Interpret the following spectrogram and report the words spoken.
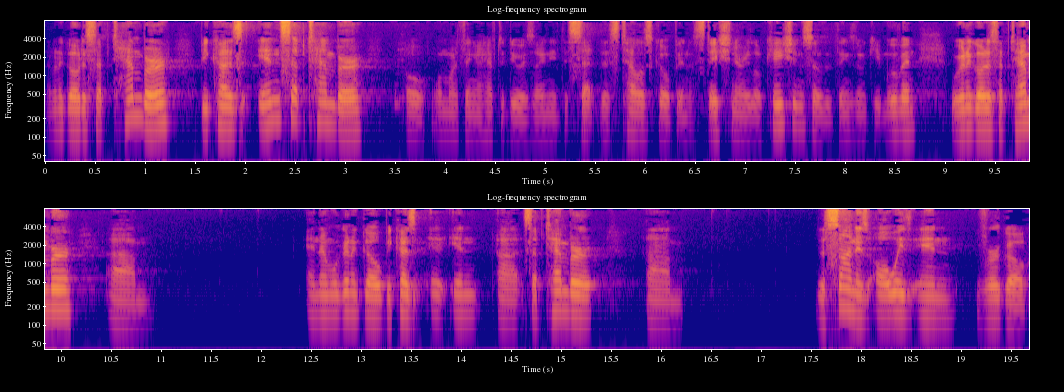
I'm going to go to September because in September, oh, one more thing I have to do is I need to set this telescope in a stationary location so that things don't keep moving. We're going to go to September um, and then we're going to go because in uh, September, um, the sun is always in Virgo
